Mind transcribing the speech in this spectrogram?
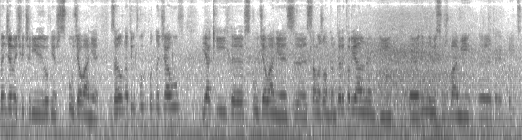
Będziemy ćwiczyli również współdziałanie zarówno tych dwóch pododdziałów, jak i e, współdziałanie z samorządem terytorialnym i e, innymi służbami, e, tak jak policja.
